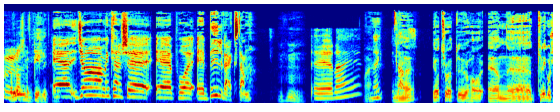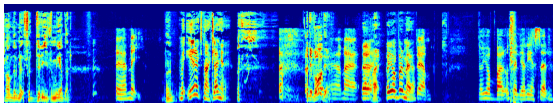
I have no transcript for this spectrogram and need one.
Vad vill du ha som är billigt? Eh, ja, men kanske eh, på eh, bilverkstan. Mhm. Eh, nej, nej, inte Nej. alls. Jag tror att du har en eh, trädgårdshandel med, för drivmedel. Eh, nej. Men är du knarklangare? Ja, det var det. Eh, nej. Nej. Vad jobbar du med då? Än. Jag jobbar och säljer resor.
